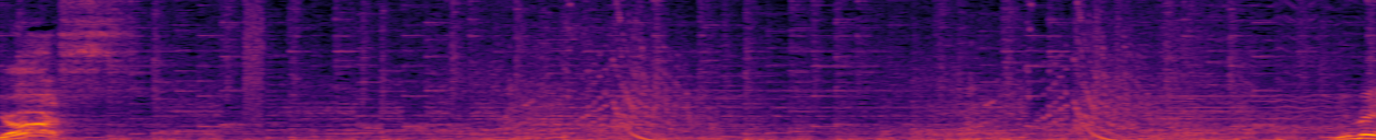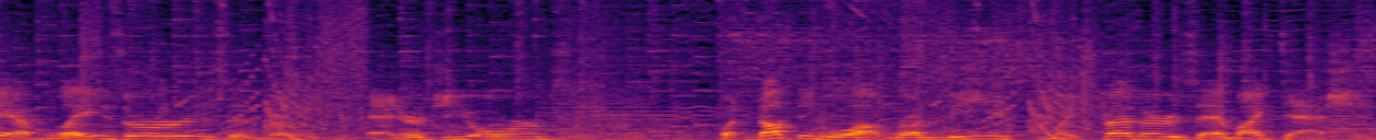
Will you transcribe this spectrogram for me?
Yes! You may have lasers and those energy orbs, but nothing will outrun me, my feathers, and my dashes.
